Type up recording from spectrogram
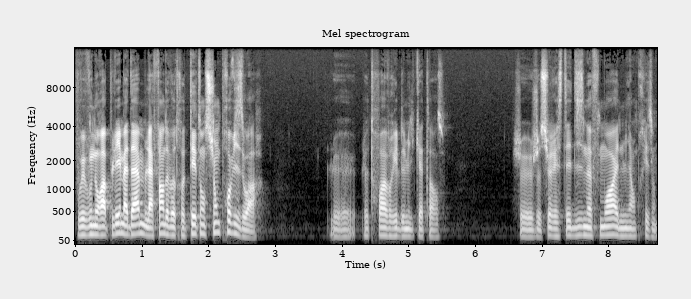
Pouvez-vous nous rappeler, madame, la fin de votre détention provisoire? Le, 3 avril 2014. Je, je suis resté 19 mois et demi en prison.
